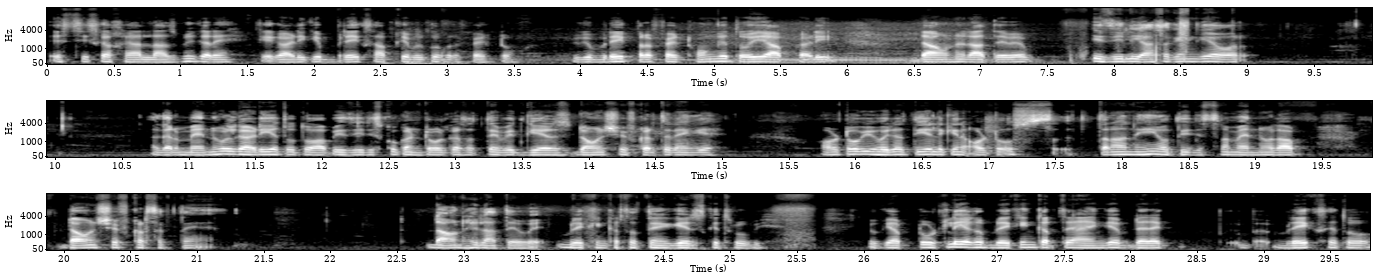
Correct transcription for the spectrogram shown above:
اس چیز کا خیال لازمی کریں کہ گاڑی کے بریکس آپ کے بالکل پرفیکٹ ہوں۔ کیونکہ بریک پرفیکٹ ہوں گے تو ہی آپ گاڑی ڈاؤن ہل آتے ہوئے ایزیلی آ سکیں گے اور اگر مینول گاڑی ہے تو تو آپ ایزیلی اس کو کنٹرول کر سکتے ہیں وتھ گیئرز ڈاؤن شفٹ کرتے رہیں گے۔ آٹو بھی ہو جاتی ہے لیکن آٹو اس طرح نہیں ہوتی جس طرح مینول آپ ڈاؤن شفٹ کر سکتے ہیں۔ ڈاؤن ہل آتے ہوئے بریکنگ کر سکتے ہیں گیئرس کے تھرو بھی۔ کیونکہ آپ ٹوٹلی اگر بریکنگ کرتے آئیں گے ڈائریکٹ بریک سے تو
